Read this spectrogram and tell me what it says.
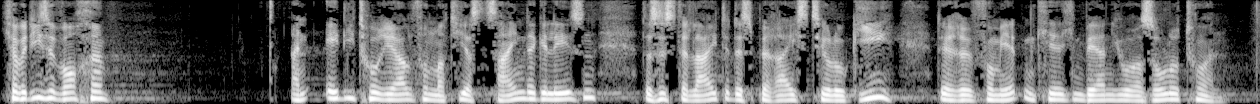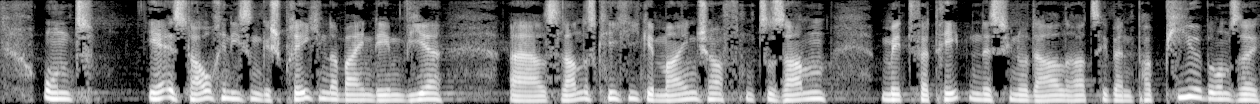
Ich habe diese Woche ein Editorial von Matthias Zeinder gelesen. Das ist der Leiter des Bereichs Theologie der reformierten Kirchen Bern Jura Solothurn. Und er ist auch in diesen Gesprächen dabei, in dem wir äh, als landeskirchliche Gemeinschaften zusammen mit Vertretern des Synodalrats eben ein Papier über unsere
